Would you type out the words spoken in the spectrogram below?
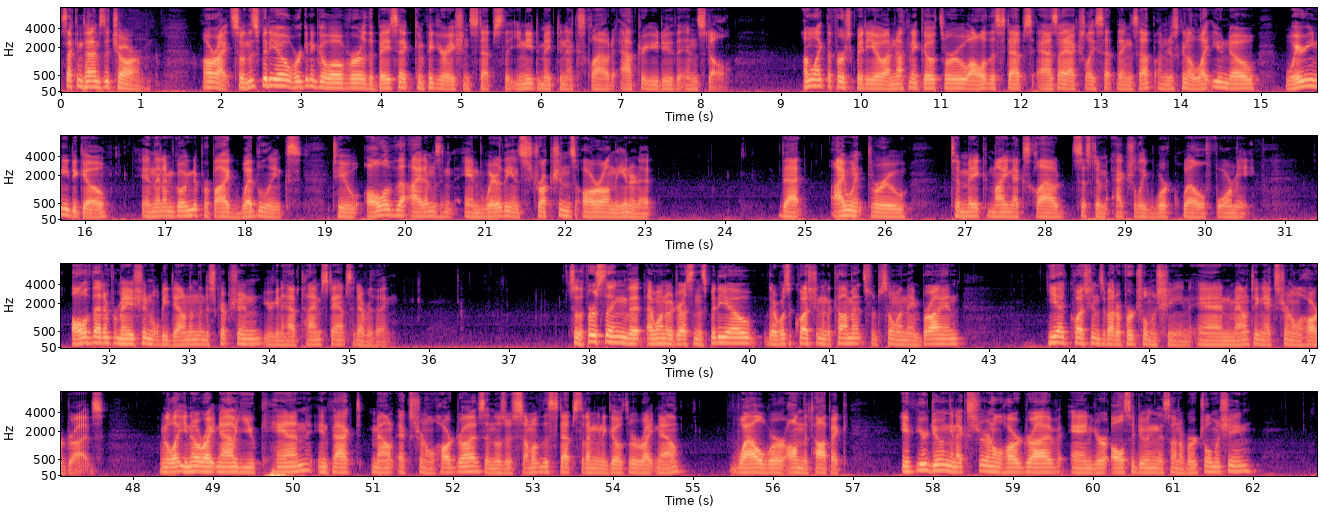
Second time's the charm. Alright, so in this video we're going to go over the basic configuration steps that you need to make to Nextcloud after you do the install. Unlike the first video, I'm not going to go through all of the steps as I actually set things up. I'm just going to let you know where you need to go, and then I'm going to provide web links to all of the items and, and where the instructions are on the internet that I went through to make my Nextcloud system actually work well for me. All of that information will be down in the description. You're going to have timestamps and everything. So the first thing that I want to address in this video, there was a question in the comments from someone named Brian. He had questions about a virtual machine and mounting external hard drives. I'm going to let you know right now you can, in fact, mount external hard drives, and those are some of the steps that I'm going to go through right now while we're on the topic, if you're doing an external hard drive and you're also doing this on a virtual machine,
